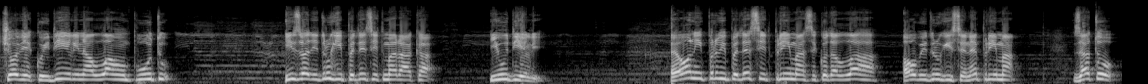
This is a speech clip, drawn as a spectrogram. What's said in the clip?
čovjek koji dijeli na Allahom putu izvadi drugi 50 maraka i udijeli. E oni prvi 50 prima se kod Allaha, a ovi drugi se ne prima, zato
